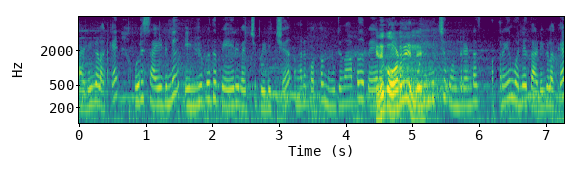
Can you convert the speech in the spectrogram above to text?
തടികളൊക്കെ ഒരു സൈഡിൽ എഴുപത് പേര് വെച്ച് പിടിച്ച് അങ്ങനെ മൊത്തം നൂറ്റി നാൽപ്പത് പേര് ഒരുമിച്ച് കൊണ്ടുവരേണ്ട അത്രയും വലിയ തടികളൊക്കെ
